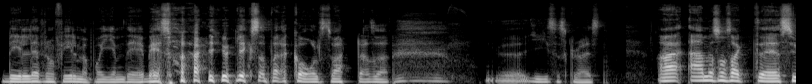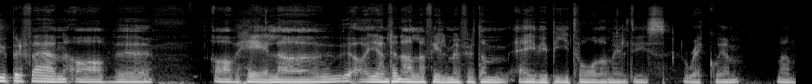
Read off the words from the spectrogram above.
bilder från filmen på IMDB så är det ju liksom bara kolsvart alltså. Eh, Jesus Christ. Nej, äh, men som sagt, eh, superfan av, eh, av hela, ja, egentligen alla filmer förutom AVP 2 då möjligtvis, Requiem. Men...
